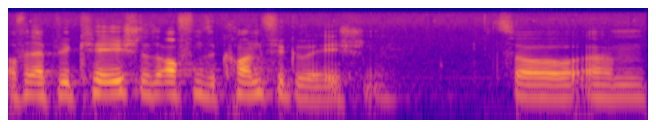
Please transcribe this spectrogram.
of an application is often the configuration. So um,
